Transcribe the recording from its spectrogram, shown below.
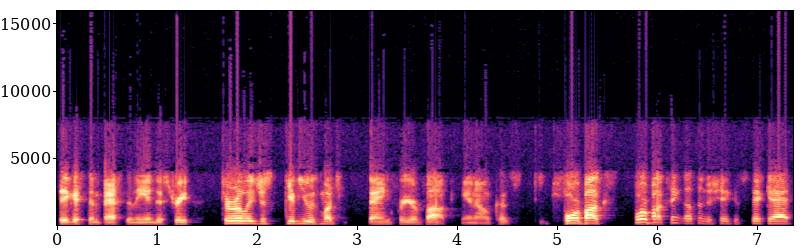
biggest and best in the industry to really just give you as much bang for your buck, you know, because four bucks four bucks ain't nothing to shake a stick at.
